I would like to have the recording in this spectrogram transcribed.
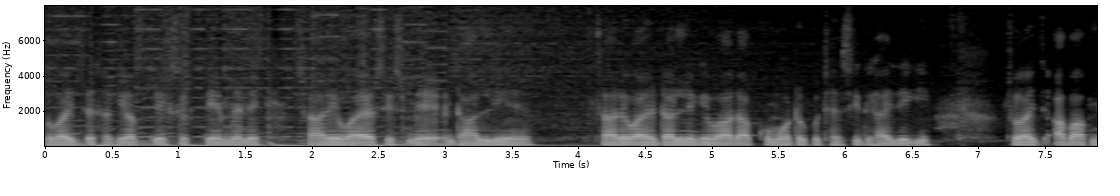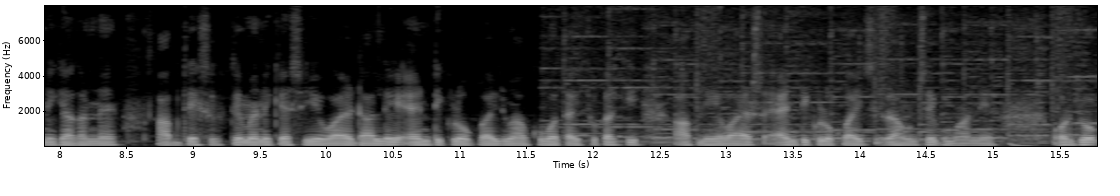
तो भाई जैसा कि आप देख सकते हैं, मैंने सारे वायर्स इसमें डाल लिए हैं। सारे वायर डालने के बाद आपको मोटर कुछ ऐसी दिखाई देगी। तो आज अब आपने क्या करना है? आप देख सकते हैं मैंने कैसे ये वायर डाले। एंटी क्लॉकवाइज में आपको बता चुका कि आपने ये वायर्स एंटी क्लॉकवाइज राउंड से घुमाने हैं। और जो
